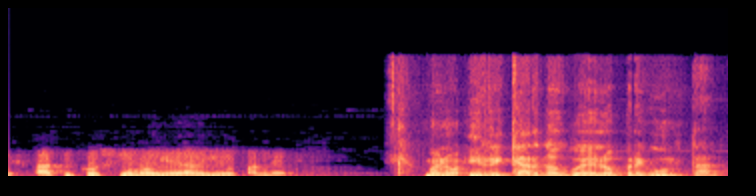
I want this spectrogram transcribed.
estático si no hubiera habido pandemia. Bueno, y Ricardo Güelo pregunta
